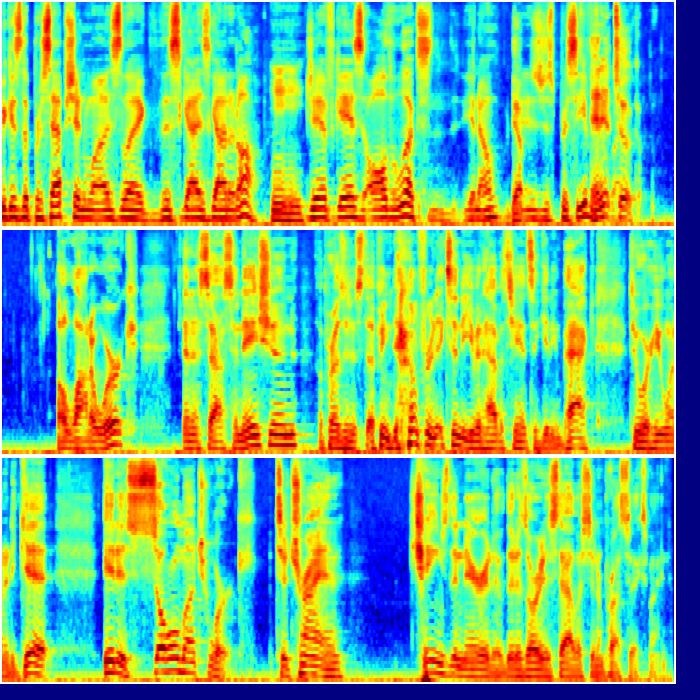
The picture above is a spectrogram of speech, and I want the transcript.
Because the perception was like this guy's got it all. JFK has all the looks, you know. Mm-hmm. Yep. It's just perceived. and it took a lot of work, an assassination, a president stepping down for Nixon to even have a chance of getting back to where he wanted to get. It is so much work to try and change the narrative that is already established in a prospect's mind.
